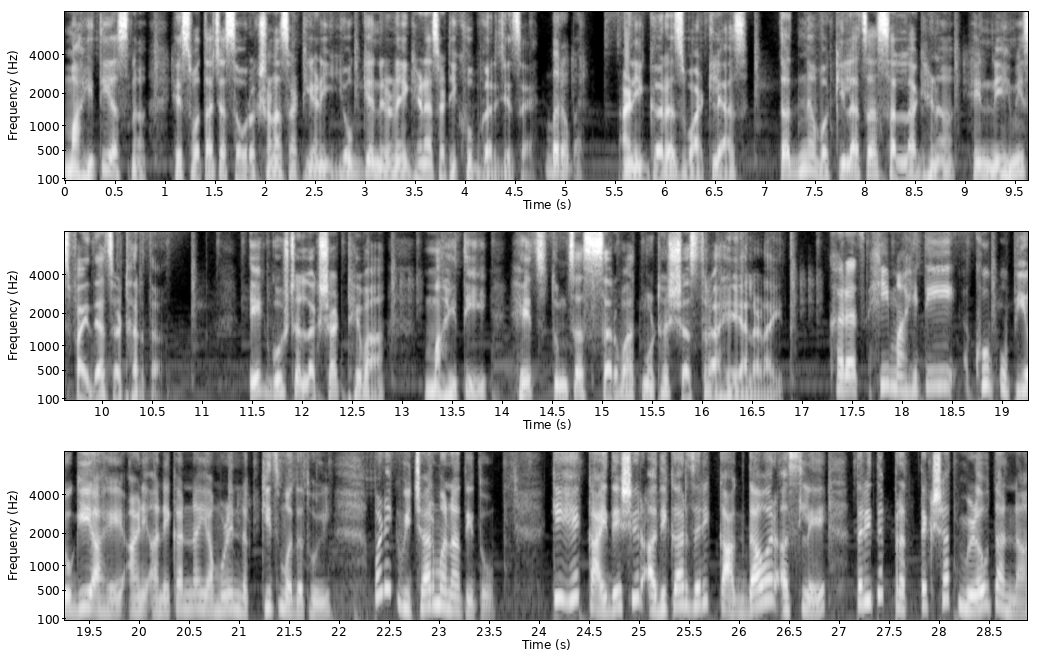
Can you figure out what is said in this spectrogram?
माहिती असणं हे स्वतःच्या संरक्षणासाठी आणि योग्य निर्णय घेण्यासाठी खूप गरजेचं आहे. बरोबर. आणि गरज वाटल्यास तज्ज्ञ वकिलाचा सल्ला घेणं हे नेहमीच फायद्याचं ठरतं. एक गोष्ट लक्षात ठेवा माहिती हेच तुमचं सर्वात मोठं शस्त्र आहे या लढाईत. खरंच ही माहिती खूप उपयोगी आहे आणि अनेकांना यामुळे नक्कीच मदत होईल. पण एक विचार मनात येतो की हे कायदेशीर अधिकार जरी कागदावर असले तरी ते प्रत्यक्षात मिळवताना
